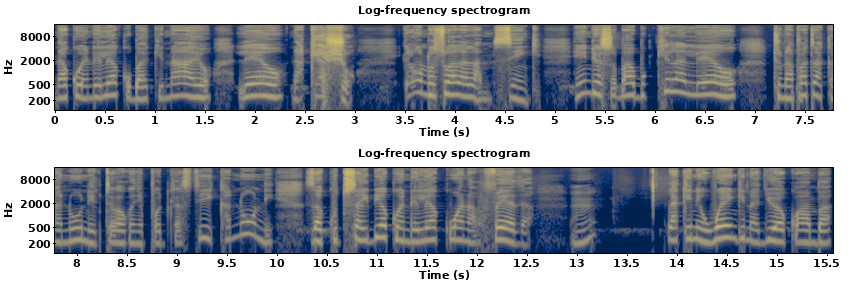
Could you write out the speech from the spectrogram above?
na kuendelea kubaki nayo leo na kesho. Hilo ndo swala la msingi. Hii ndio sababu kila leo tunapata kanuni kutoka kwenye podcast hii, kanuni za kutusaidia kuendelea kuwa na fedha mm? Lakini wengi najua kwamba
